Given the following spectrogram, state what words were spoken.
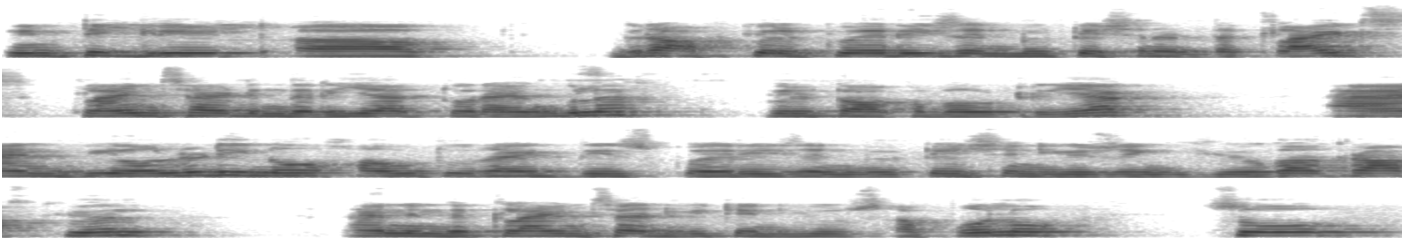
integrate uh, GraphQL queries and mutation at the clients, client side in the React or Angular. We'll talk about React. And we already know how to write these queries and mutation using Yoga GraphQL. And in the client side we can use Apollo. So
